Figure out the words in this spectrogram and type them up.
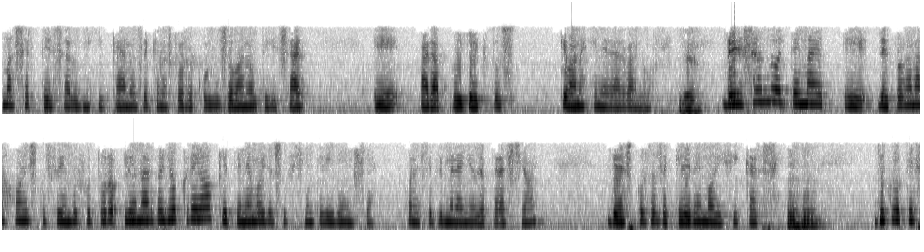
más certeza a los mexicanos de que nuestros recursos se van a utilizar eh, para proyectos que van a generar valor. Regresando al tema eh, del programa Jóvenes Construyendo el Futuro, Leonardo, yo creo que tenemos ya suficiente evidencia con este primer año de operación de las cosas de que deben modificarse. Yo creo que es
